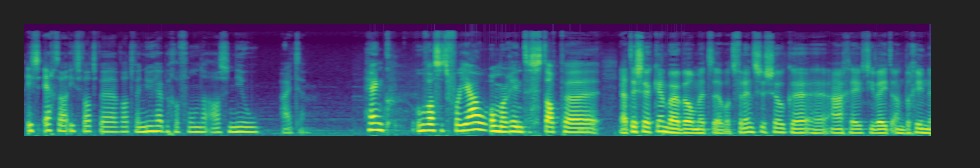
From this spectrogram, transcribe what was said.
is echt wel iets wat we, wat we nu hebben gevonden als nieuw item. Henk, hoe was het voor jou om erin te stappen? Ja, het is herkenbaar wel met uh, wat Francis ook uh, aangeeft. Je weet aan het begin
